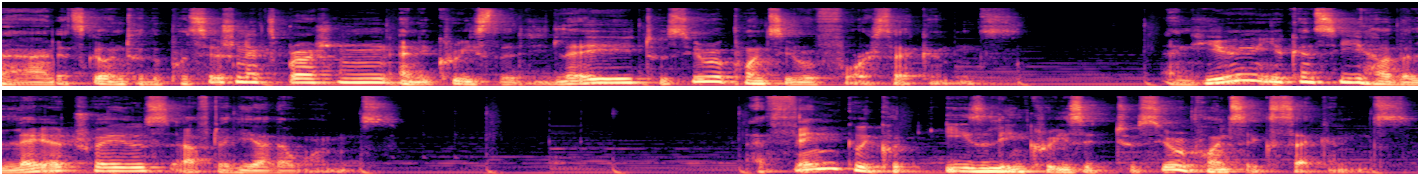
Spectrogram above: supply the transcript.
And let's go into the position expression and increase the delay to 0.04 seconds. And here you can see how the layer trails after the other ones. I think we could easily increase it to 0.6 seconds.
